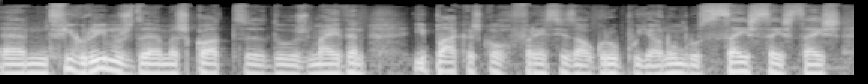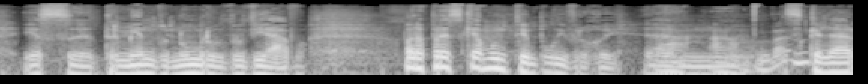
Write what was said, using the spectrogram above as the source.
hum, figurinos da mascote dos Maiden e placas com referências ao grupo e ao número 666, esse tremendo número do diabo. Ora, parece que há muito tempo livre, Rui. Hum, ah. Se calhar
